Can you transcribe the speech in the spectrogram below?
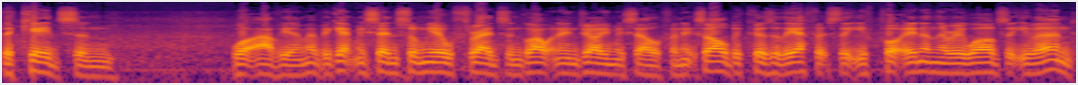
the kids and what have you. Maybe get me send some new threads and go out and enjoy myself. And it's all because of the efforts that you've put in and the rewards that you've earned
